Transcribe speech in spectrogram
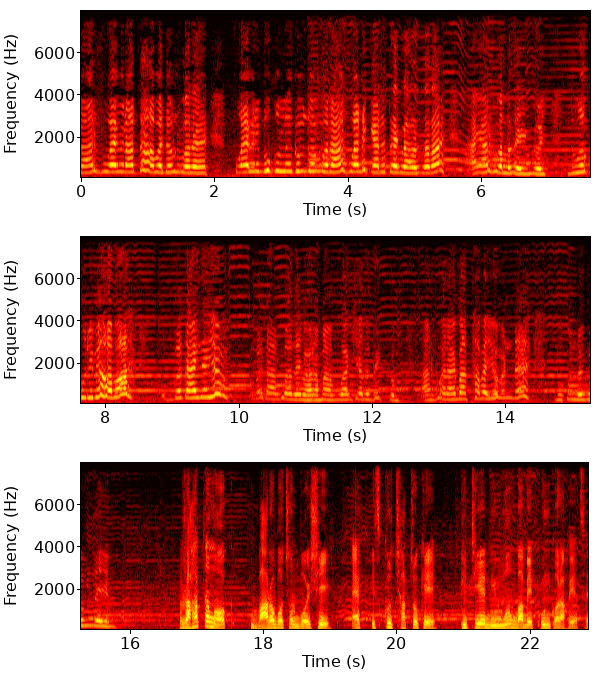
না, আর ফুয়াই বের হবা পরে ফুয়াই বের বুকুল লই পরে আর কেন তাই আর গোতা আর ফুয়া মা ফুয়া আর বুকুল লই রাহাত নামক বারো বছর বয়সী এক স্কুল ছাত্রকে পিটিয়ে নির্মমভাবে খুন করা হয়েছে।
